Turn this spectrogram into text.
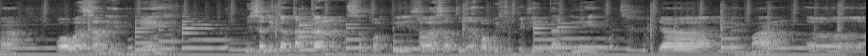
Nah, wawasan ini bisa dikatakan seperti salah satunya public speaking tadi yang memang eh,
